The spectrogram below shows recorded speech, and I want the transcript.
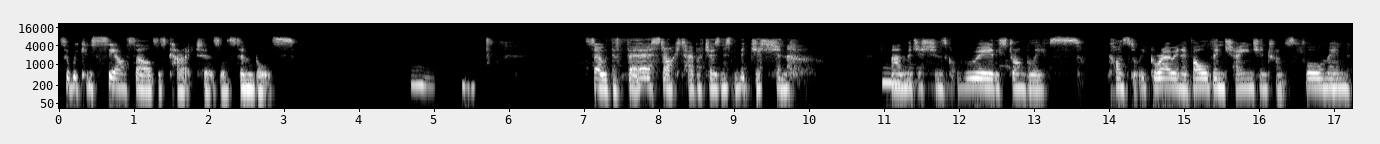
so we can see ourselves as characters or symbols. Mm. So the first archetype I've chosen is the magician. And the Mm. magician's got really strong beliefs, constantly growing, evolving, changing, transforming.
